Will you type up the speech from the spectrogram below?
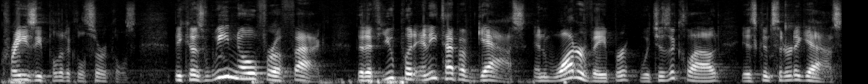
crazy political circles. Because we know for a fact that if you put any type of gas, and water vapor, which is a cloud, is considered a gas,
